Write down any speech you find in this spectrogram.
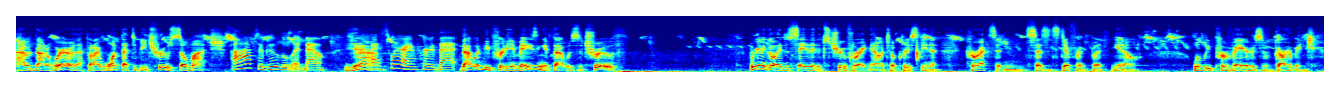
i was not aware of that but i want that to be true so much I'll have to Google it now. Yeah. I swear I've heard that. That would be pretty amazing if that was the truth. We're going to go ahead and say that it's true for right now until Christina corrects it and says it's different, but, you know, we'll be purveyors of garbage.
